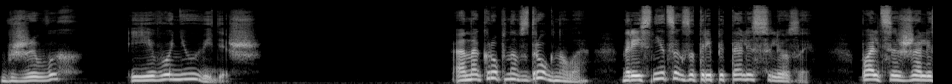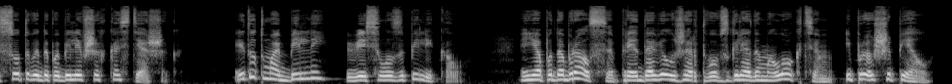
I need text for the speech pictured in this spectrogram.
в живых его не увидишь». Она крупно вздрогнула, на ресницах затрепетали слезы. Пальцы сжали сотовый до побелевших костяшек. И тут мобильный весело запеликал. Я подобрался, придавил жертву взглядом и локтем и прошипел.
